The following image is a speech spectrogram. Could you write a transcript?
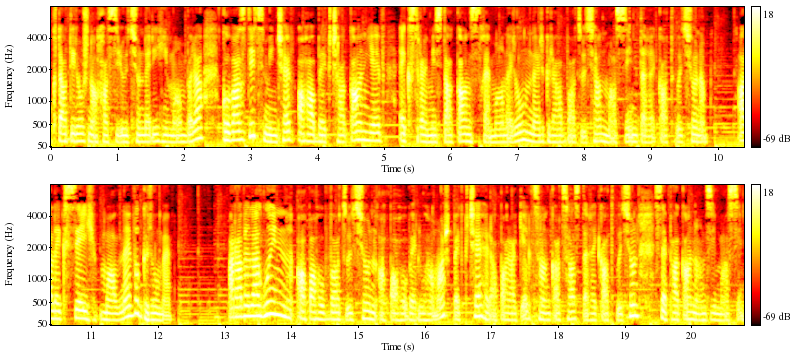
Օկտատիրոջ նախասիրությունների հիման վրա գովազդից մինչև ահաբեկչական եւ էքստրեմիստական սխեմաներում ներգրավվածության մասին տեղեկատվությունը։ Ալեքսեյ Մալնևը գրում է. Առավելագույն ապահովվածություն ապահովելու համար պետք չէ հրապարակել ցանկացած տեղեկատվություն սեփական անձի մասին,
